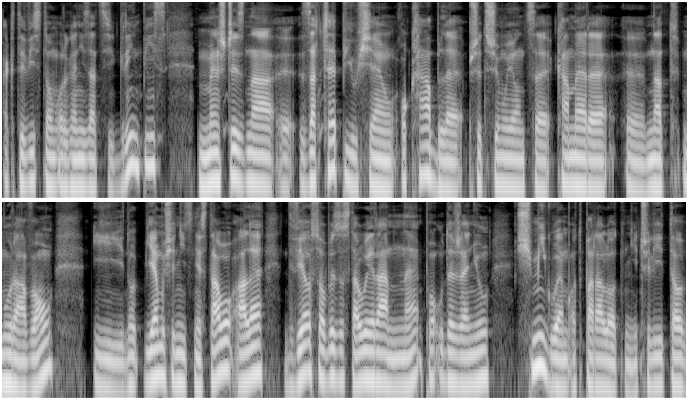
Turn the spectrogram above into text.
aktywistą organizacji Greenpeace. Mężczyzna e, zaczepił się o kable przytrzymujące kamerę e, nad murawą i no, jemu się nic nie stało, ale dwie osoby zostały ranne po uderzeniu śmigłem od paralotni, czyli to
